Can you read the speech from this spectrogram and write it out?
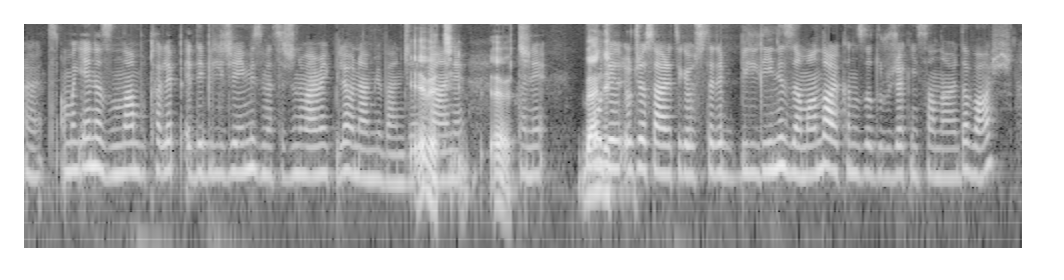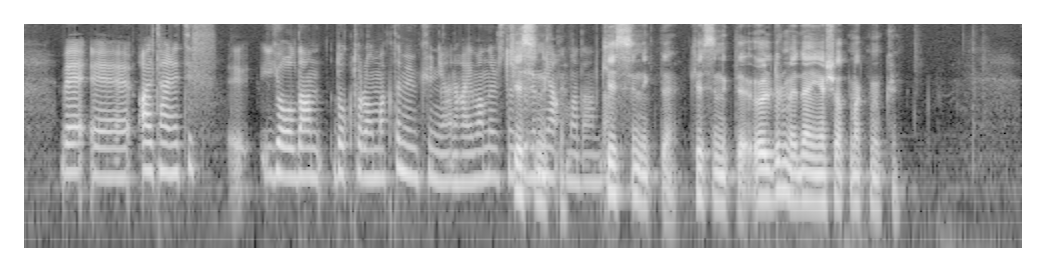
Evet ama en azından bu talep edebileceğimiz mesajını vermek bile önemli bence. Evet, yani, evet. Hani Ben o, de o cesareti gösterebildiğiniz zaman da arkanızda duracak insanlar da var. Ve e, alternatif e, yoldan doktor olmak da mümkün yani hayvanlar üstüne zulüm kesinlikle, yapmadan da. kesinlikle, kesinlikle öldürmeden yaşatmak mümkün.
